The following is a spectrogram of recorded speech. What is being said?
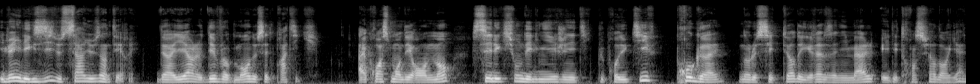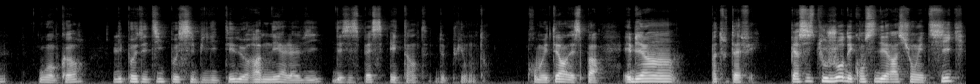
Eh bien, il existe de sérieux intérêts derrière le développement de cette pratique. Accroissement des rendements, sélection des lignées génétiques plus productives, progrès dans le secteur des greffes animales et des transferts d'organes, ou encore l'hypothétique possibilité de ramener à la vie des espèces éteintes depuis longtemps. Prometteur, n'est-ce pas? Eh bien, pas tout à fait. Persistent toujours des considérations éthiques,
